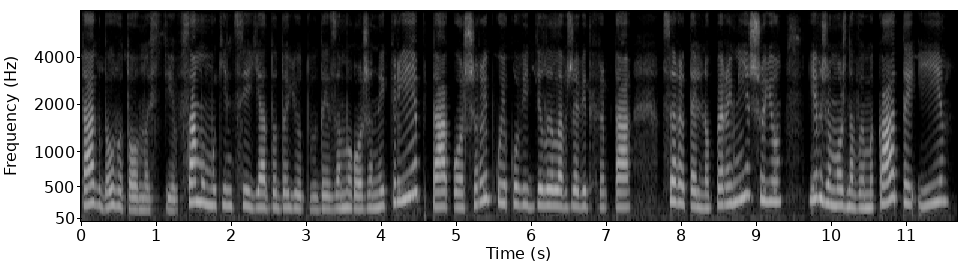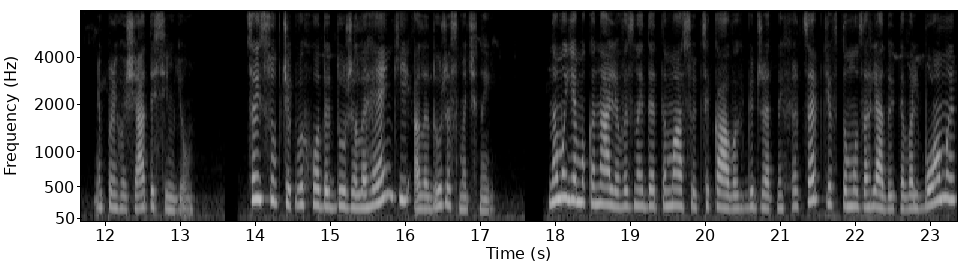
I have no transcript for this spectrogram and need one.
так до готовності. В самому кінці я додаю туди заморожений кріп, також рибку, яку відділила вже від хребта, все ретельно перемішую і вже можна вимикати і пригощати сім'ю. Цей супчик виходить дуже легенький, але дуже смачний. На моєму каналі ви знайдете масу цікавих бюджетних рецептів, тому заглядуйте в альбоми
